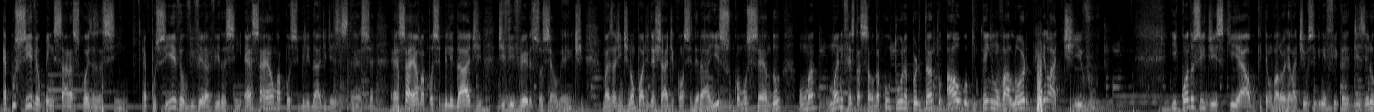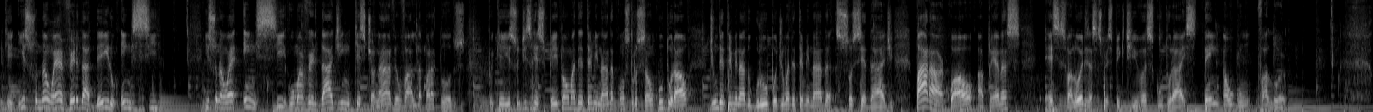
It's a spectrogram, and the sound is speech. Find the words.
é possível pensar as coisas assim. É possível viver a vida assim. Essa é uma possibilidade de existência. Essa é uma possibilidade de viver socialmente. Mas a gente não pode deixar de considerar isso como sendo uma manifestação da cultura, portanto, algo que tem um valor relativo. E quando se diz que é algo que tem um valor relativo, significa dizer o quê? Isso não é verdadeiro em si. Isso não é em si uma verdade inquestionável, válida para todos, porque isso diz respeito a uma determinada construção cultural de um determinado grupo ou de uma determinada sociedade, para a qual apenas esses valores, essas perspectivas culturais têm algum valor.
